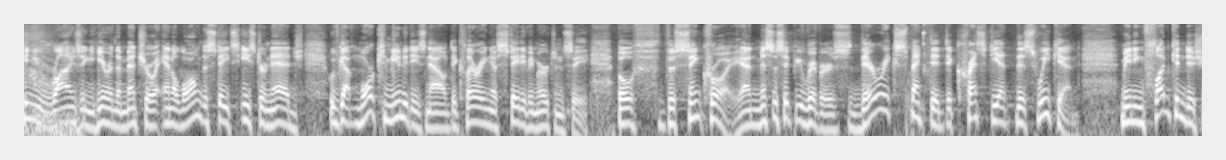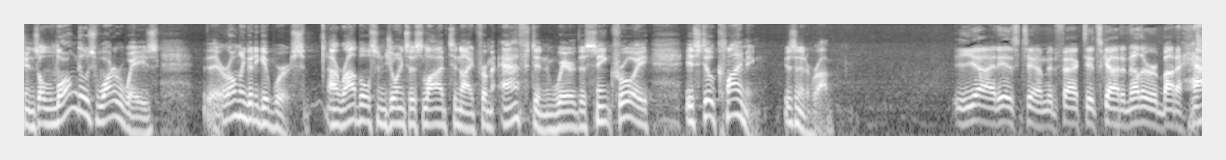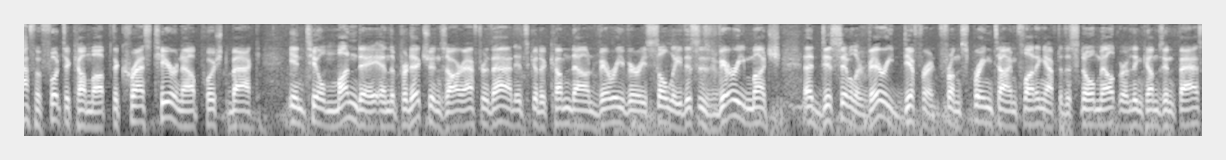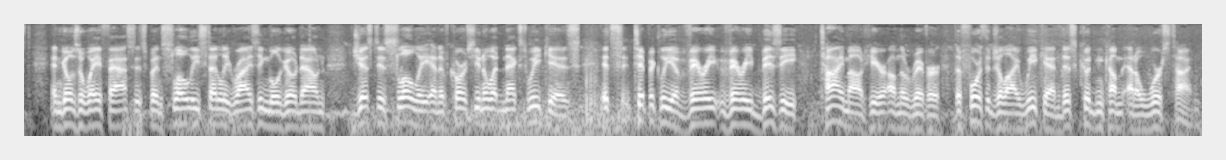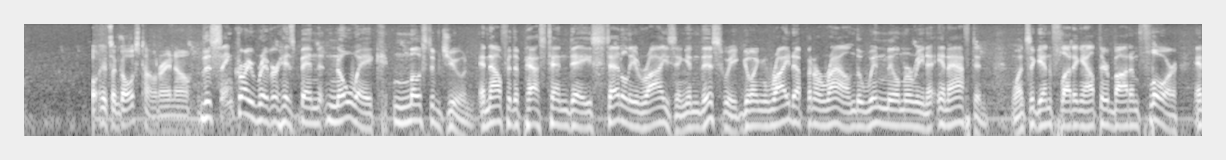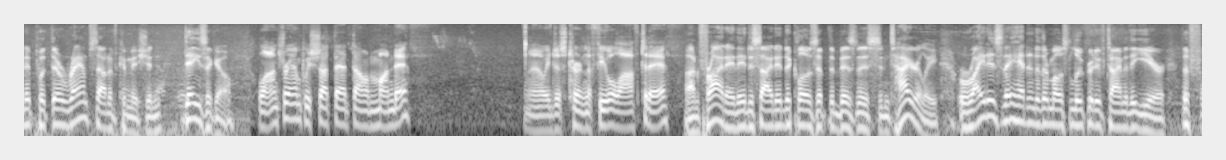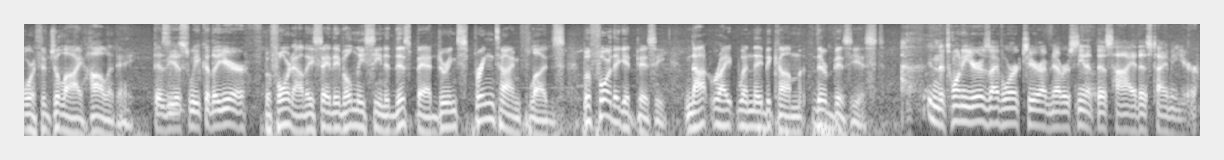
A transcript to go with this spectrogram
continue rising here in the metro and along the state's eastern edge. We've got more communities now declaring a state of emergency. Both the St. Croix and Mississippi rivers, they're expected to crest yet this weekend, meaning flood conditions along those waterways they're only going to get worse. Our Rob Olson joins us live tonight from Afton, where the St. Croix is still climbing, isn't it, Rob? Yeah, it is, Tim. In fact, it's got another about a half a foot to come up. The crest here now pushed back until Monday, and the predictions are after that it's going to come down very, very slowly. This is very much uh, dissimilar, very different from springtime flooding after the snow melt where everything comes in fast and goes away fast. It's been slowly, steadily rising, will go down just as slowly. And of course, you know what next week is. It's typically a very, very busy time out here on the river. The 4th of July weekend, this couldn't come at a worse time. It's a ghost town right now. The St. Croix River has been no wake most of June, and now for the past 10 days, steadily rising, and this week going right up and around the Windmill Marina in Afton, once again flooding out their bottom floor, and it put their ramps out of commission days ago. Launch ramp, we shut that down Monday. Uh, we just turned the fuel off today. On Friday, they decided to close up the business entirely, right as they head into their most lucrative time of the year, the 4th of July holiday. Busiest week of the year. Before now, they say they've only seen it this bad during springtime floods, before they get busy, not right when they become their busiest. In the 20 years I've worked here, I've never seen it this high this time of year.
